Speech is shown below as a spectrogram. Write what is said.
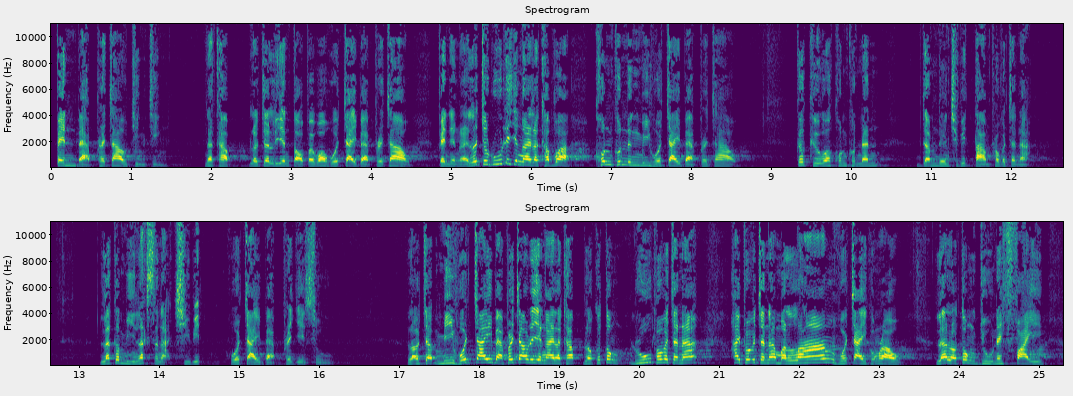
เป็นแบบพระเจ้าจริงๆ นะครับ เราจะเรียนต่อไปว่าหัวใจแบบพระเจ้าเป็นอย่างไร เราจะรู้ได้ยังไงล่ะครับว่า คนคนหนึ่งมีหัวใจแบบพระเจ้า ก็คือว่าคนคนนั้นดำเนินชีวิตตามพระวจนะ แล้วก็มีลักษณะชีวิตหัวใจแบบพระเยซู เราจะมีหัวใจแบบพระเจ้าได้ยังไงล่ะครับ เราก็ต้องรู้พระวจนะ ให้พระวจนะมาล้างหัวใจของเรา และเราต้องอยู่ในไฟ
